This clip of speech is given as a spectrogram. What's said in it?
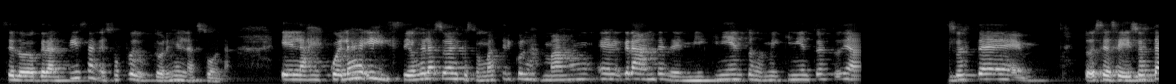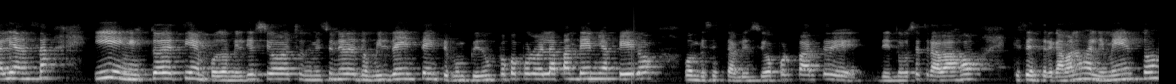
se lo garantizan esos productores en la zona. En las escuelas y liceos de las ciudades, que son matrículas más eh, grandes, de 1.500, 2.500 estudiantes, este, entonces se hizo esta alianza y en esto de tiempo, 2018, 2019, 2020, interrumpido un poco por lo de la pandemia, pero donde se estableció por parte de, todo ese trabajo que se entregaban los alimentos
